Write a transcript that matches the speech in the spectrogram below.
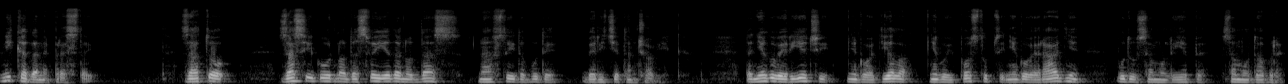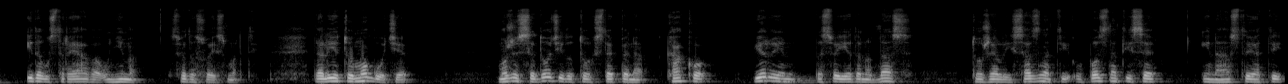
nikada ne prestaju. Zato zasigurno da sve jedan od nas nastoji da bude beričetan čovjek. Da njegove riječi, njegova dijela, njegovi postupci, njegove radnje budu samo lijepe, samo dobre i da ustrajava u njima sve do svoje smrti. Da li je to moguće? Može se doći do tog stepena kako? Vjerujem da sve jedan od nas to želi saznati, upoznati se i nastojati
